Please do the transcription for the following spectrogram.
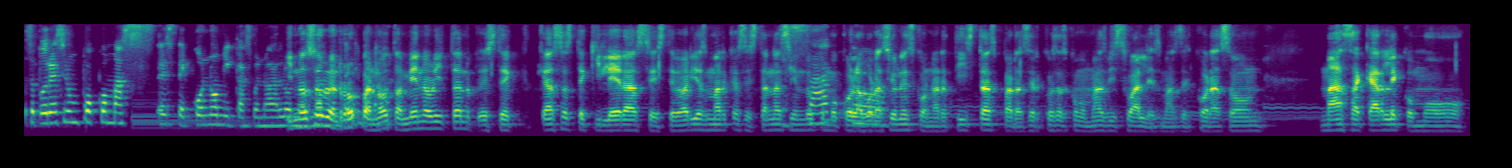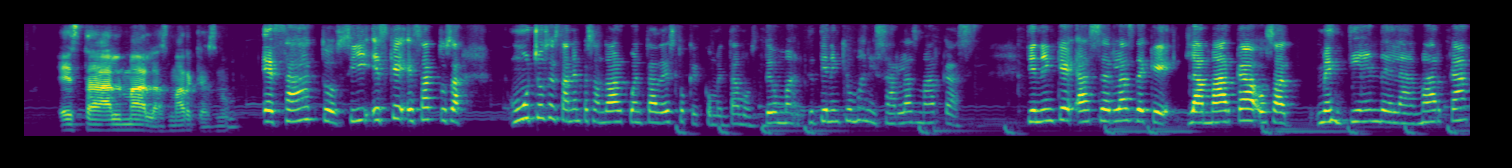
se podría decir un poco más este, económicas. Bueno, y no solo en ropa, ¿no? También ahorita este, casas tequileras, este, varias marcas están haciendo como colaboraciones con artistas para hacer cosas como más visuales, más del corazón, más sacarle como esta alma a las marcas, ¿no? Exacto, sí, es que exacto, o sea, muchos están empezando a dar cuenta de esto que comentamos, de tienen que humanizar las marcas, tienen que hacerlas de que la marca, o sea, me entiende, la marca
